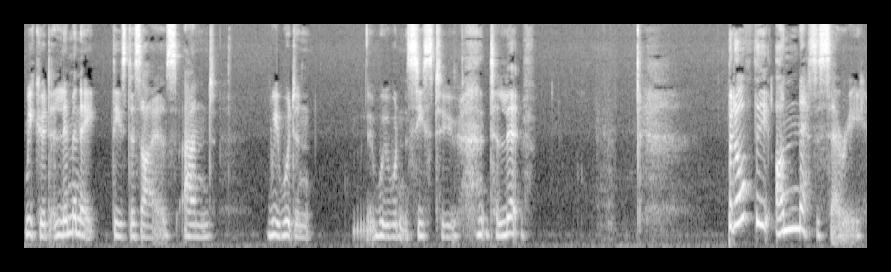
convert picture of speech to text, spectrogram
We could eliminate these desires and we wouldn't we wouldn't cease to to live. But of the unnecessary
